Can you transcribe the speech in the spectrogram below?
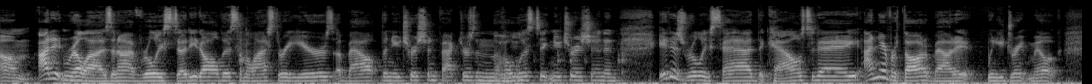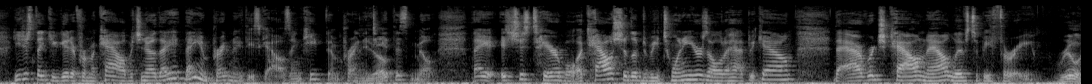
Um, I didn't realize, and I've really studied all this in the last three years about the nutrition factors and the Mm-hmm. holistic nutrition, and it is really sad. The cows today, I never thought about it. When you drink milk, you just think you get it from a cow, but you know they they impregnate these cows and keep them pregnant to get this milk. They it's just terrible. A cow should live to be 20 years old. A happy cow. The average cow now lives to be three. Really,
